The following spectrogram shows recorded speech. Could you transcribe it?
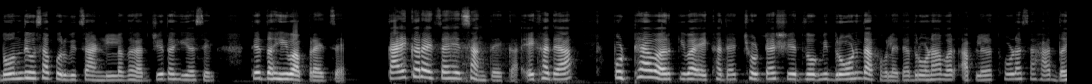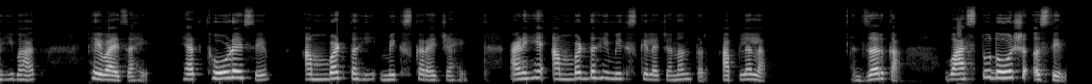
दोन दिवसापूर्वीचं आणलेलं घरात जे दही असेल ते दही वापरायचं आहे काय करायचं आहे हे सांगते का? एखाद्या पुठ्ठ्यावर किंवा एखाद्या छोट्याशे जो मी द्रोण दाखवला आहे त्या द्रोणावर आपल्याला थोडासा हा दही भात ठेवायचा आहे. ह्यात थोडेसे आंबट दही मिक्स करायचे आहे. आणि हे आंबट दही मिक्स केल्याच्यानंतर आपल्याला जर का वास्तुदोष असेल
